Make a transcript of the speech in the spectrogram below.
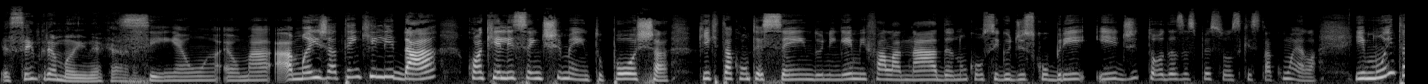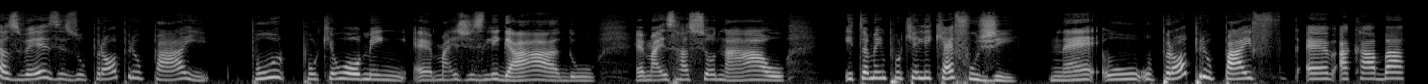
É sempre a mãe, né, cara? Sim, é, um, é uma. A mãe já tem que lidar com aquele sentimento. Poxa, o que está acontecendo? Ninguém me fala nada, eu não consigo descobrir. E de todas as pessoas que está com ela. E muitas vezes o próprio pai por, porque o homem é mais desligado, é mais racional, e também porque ele quer fugir, né? O, o próprio pai é, acaba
